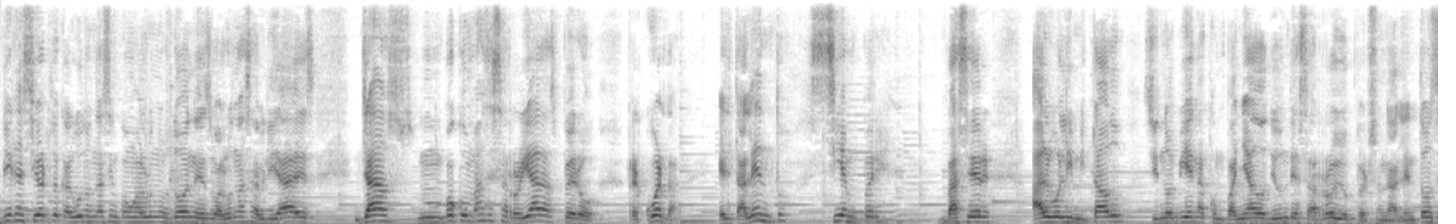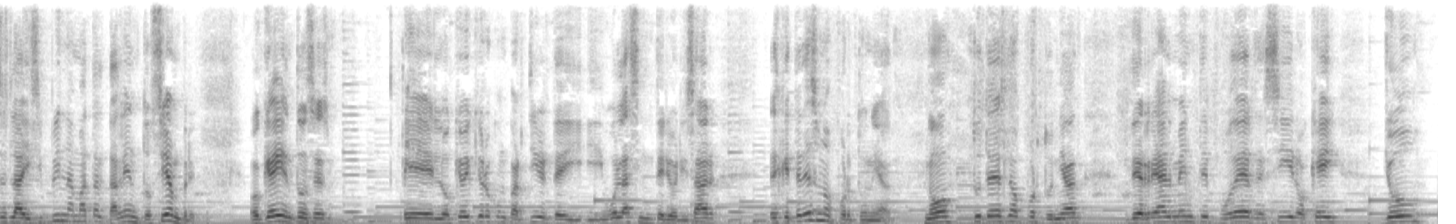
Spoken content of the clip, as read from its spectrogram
Bien es cierto que algunos nacen con algunos dones o algunas habilidades ya un poco más desarrolladas, pero recuerda, el talento siempre va a ser algo limitado si no viene acompañado de un desarrollo personal. Entonces la disciplina mata el talento siempre, ok, entonces eh, lo que hoy quiero compartirte y, y vuelvas a interiorizar es que te des una oportunidad, ¿no? Tú te des la oportunidad de realmente poder decir, ok, yo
